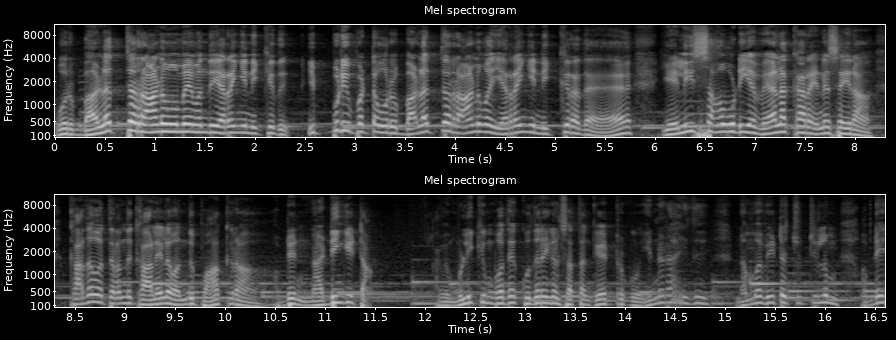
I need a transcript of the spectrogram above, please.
ஒரு பலத்த இராணுவமே வந்து இறங்கி நிற்குது இப்படிப்பட்ட ஒரு பலத்த இராணுவம் இறங்கி நிற்கிறத எலிசாவுடைய வேலைக்காரன் என்ன செய்கிறான் கதவை திறந்து காலையில் வந்து பார்க்குறான். அப்படியே நடுங்கிட்டான். அவன் முழிக்கும் போதே குதிரைகள் சத்தம் கேட்டிருக்கும். என்னடா இது? நம்ம வீட்டை சுற்றிலும் அப்படியே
